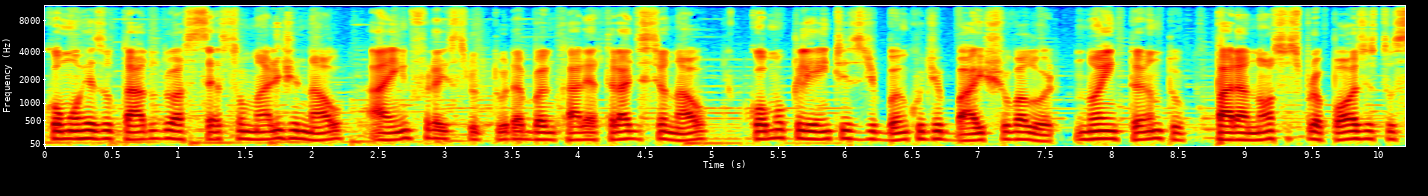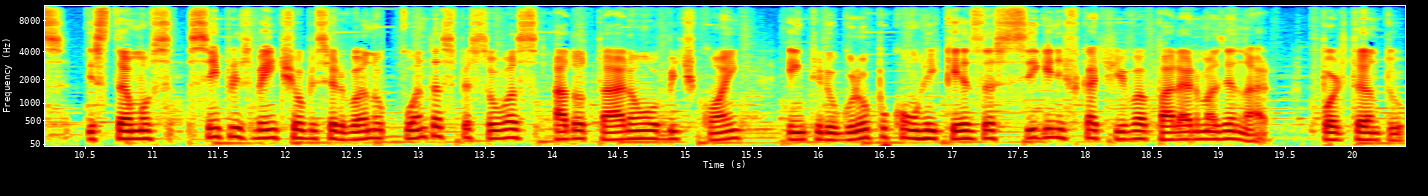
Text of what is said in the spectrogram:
como resultado do acesso marginal à infraestrutura bancária tradicional como clientes de banco de baixo valor. No entanto, para nossos propósitos, estamos simplesmente observando quantas pessoas adotaram o Bitcoin entre o grupo com riqueza significativa para armazenar. Portanto,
